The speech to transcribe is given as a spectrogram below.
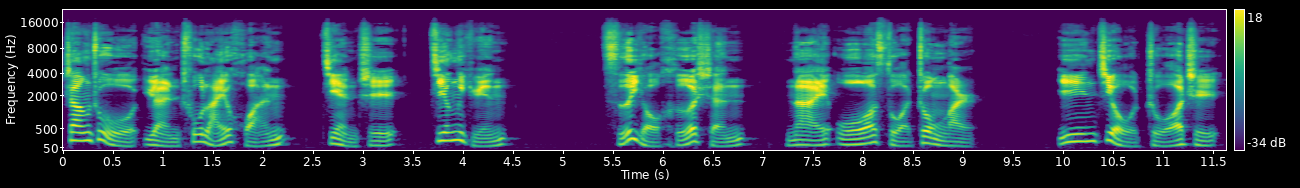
张柱远出来还，见之，惊云：“此有何神？乃我所重耳。”因就着之。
